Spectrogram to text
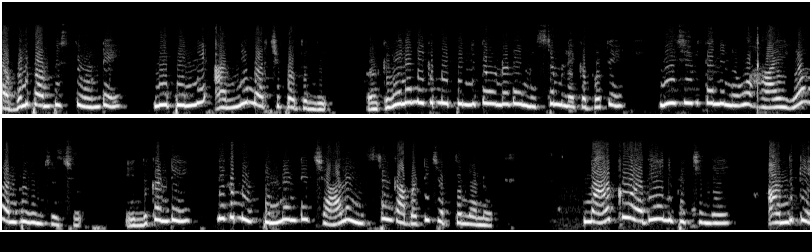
డబ్బులు పంపిస్తూ ఉంటే మీ పిన్ని అన్ని మర్చిపోతుంది. ఒకవేళ నీకు మీ పిన్నితో ఉండడం ఇష్టం లేకపోతే నీ జీవితాన్ని నువ్వు హాయిగా అనుభవించవచ్చు ఎందుకంటే నీకు మీ పిన్ని అంటే చాలా ఇష్టం కాబట్టి చెప్తున్నాను. నాకు అదే అనిపించింది. అందుకే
